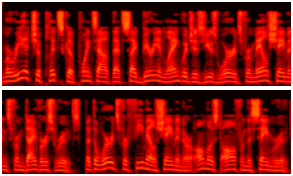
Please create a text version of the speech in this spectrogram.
Maria Czaplicka points out that Siberian languages use words for male shamans from diverse roots, but the words for female shaman are almost all from the same root.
